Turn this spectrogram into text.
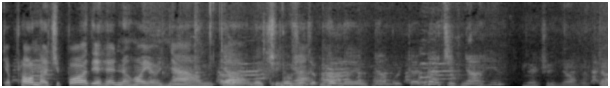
cho phlo nó chỉ bỏ thì hết nó hơi ở nhà không trả để bố nhà chụp phơi này nhà buổi trái nè chỉ nhà hết ừ nhà chỉ nhà buổi trái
